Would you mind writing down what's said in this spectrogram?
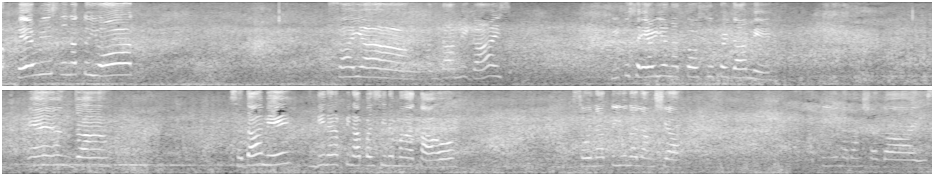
Blackberries na natuyot. Sayang. Ang dami guys. Dito sa area na to, super dami. And uh, sa dami, hindi na pinapansin ng mga tao. So natuyo na lang siya. Natuyo na lang siya guys.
